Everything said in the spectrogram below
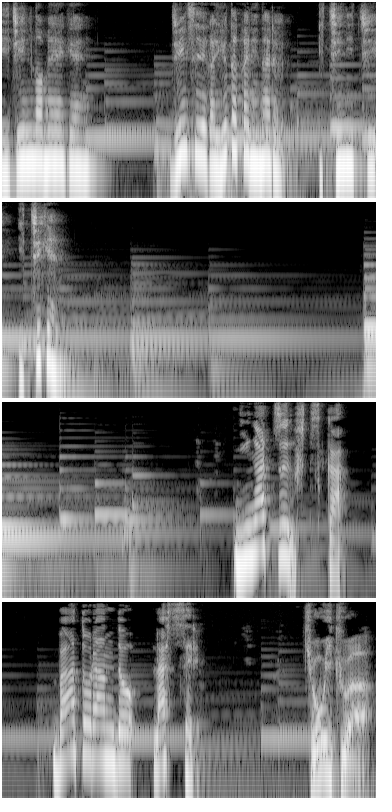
偉人の名言、人生が豊かになる、一日一元。2月2日、バートランド・ラッセル。教育は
